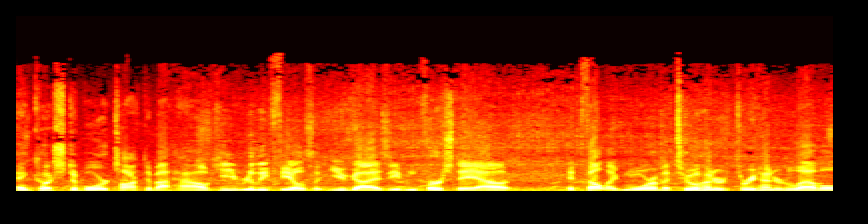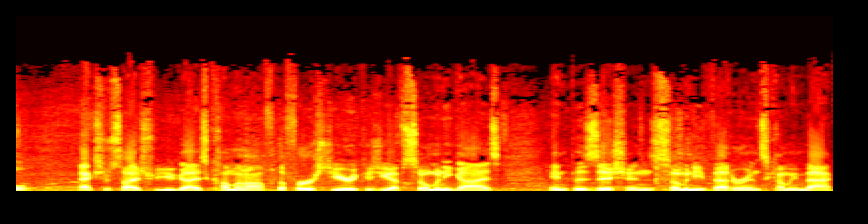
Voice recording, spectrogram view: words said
And Coach DeBoer talked about how he really feels that you guys, even first day out, it felt like more of a 200, 300 level exercise for you guys coming off the first year because you have so many guys in positions, so many veterans coming back.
